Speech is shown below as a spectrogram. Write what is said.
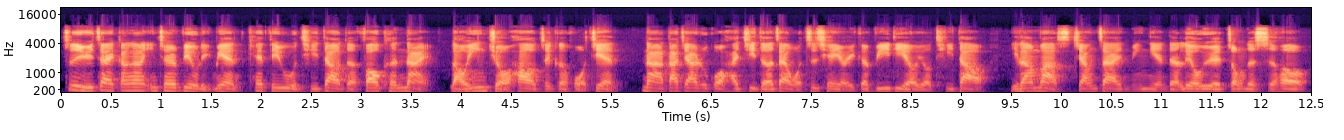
至于在刚刚 interview 里面 Cathie Wu 提到的 Falcon 9老鹰九号这个火箭，那大家如果还记得，在我之前有一个 video 有提到，Elon Musk 将在明年的六月中的时候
